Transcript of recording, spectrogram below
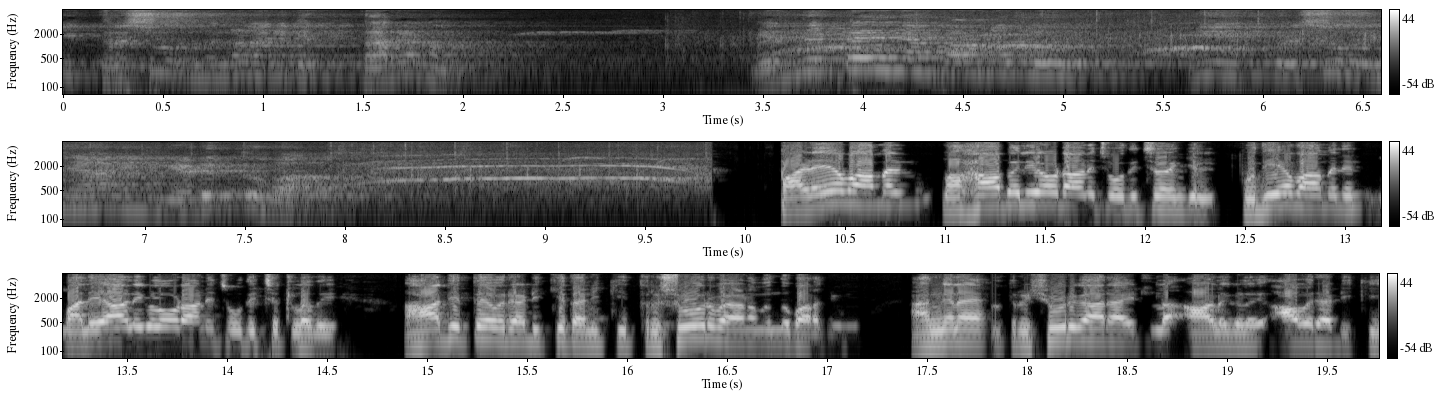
ഈ തൃശ്ശൂർ നിങ്ങൾ എനിക്ക് തരണം. എന്നിട്ടേ ഞാൻ പറഞ്ഞുള്ളൂ ഈ തൃശ്ശൂർ ഞാൻ എടുക്കുക. പഴയ വാമൻ മഹാബലിയോടാണ് ചോദിച്ചതെങ്കിൽ പുതിയ വാമനൻ മലയാളികളോടാണ് ചോദിച്ചിട്ടുള്ളത്. ആദ്യത്തെ ഒരടിക്ക് തനിക്ക് തൃശ്ശൂർ വേണമെന്ന് പറഞ്ഞു. അങ്ങനെ തൃശ്ശൂർകാരായിട്ടുള്ള ആളുകൾ ആ ഒരടിക്ക്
